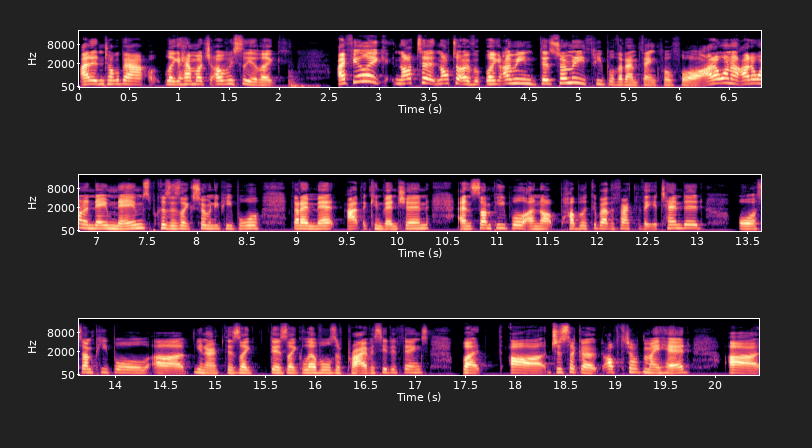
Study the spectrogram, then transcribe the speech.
I didn't talk about like how much. Obviously, like I feel like not to not to over like I mean there's so many people that I'm thankful for. I don't want to I don't want to name names because there's like so many people that I met at the convention and some people are not public about the fact that they attended or some people uh you know there's like there's like levels of privacy to things but uh just like a off the top of my head uh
